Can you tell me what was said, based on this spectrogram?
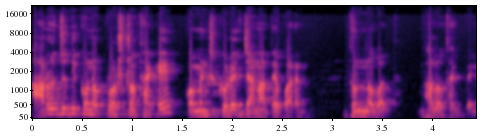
আরও যদি কোনো প্রশ্ন থাকে কমেন্ট করে জানাতে পারেন। ধন্যবাদ। ভালো থাকবেন।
